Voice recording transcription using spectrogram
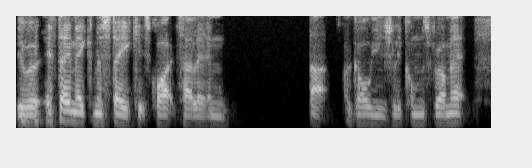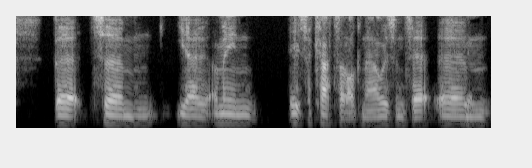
if they make a mistake, it's quite telling that a goal usually comes from it. But um, yeah, I mean, it's a catalogue now, isn't it? Um.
